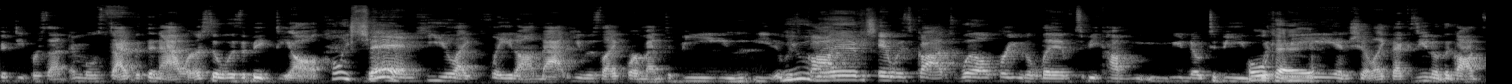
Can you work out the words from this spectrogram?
50%, and most died within hours, so it was a big deal. Holy shit! Then he like played on that. He was like, "We're meant to be." You, it was you God lived. it was God's will for you to live to become, you know, to be Okay. with me and shit like that. Because you know the gods,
